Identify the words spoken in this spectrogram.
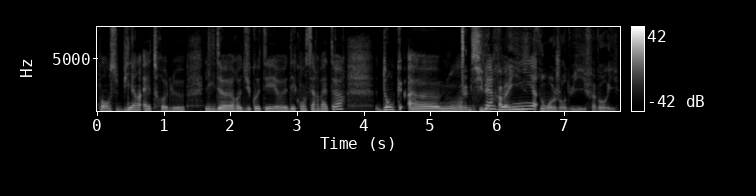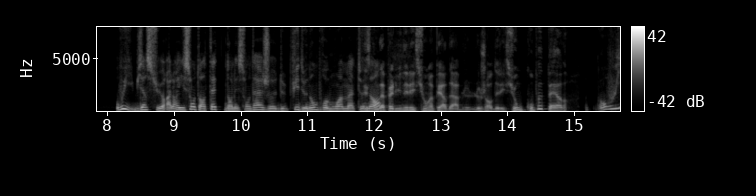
pense bien être le leader du côté euh, des conservateurs. Donc, euh, même si les travaillistes sont aujourd'hui favoris. Oui, bien sûr. Alors ils sont en tête dans les sondages depuis de nombreux mois maintenant. C'est ce qu'on appelle une élection imperdable, le genre d'élection qu'on peut perdre. Oui,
